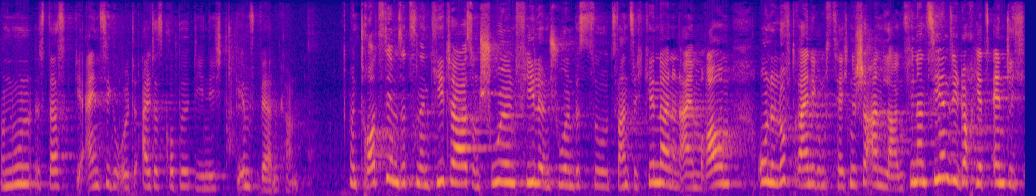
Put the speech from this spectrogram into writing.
und nun ist das die einzige Altersgruppe, die nicht geimpft werden kann. Und trotzdem sitzen in Kitas und Schulen viele in Schulen bis zu 20 Kindern in einem Raum ohne luftreinigungstechnische Anlagen. Finanzieren Sie doch jetzt endlich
